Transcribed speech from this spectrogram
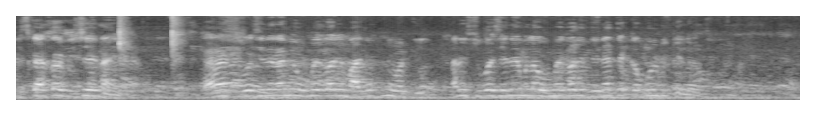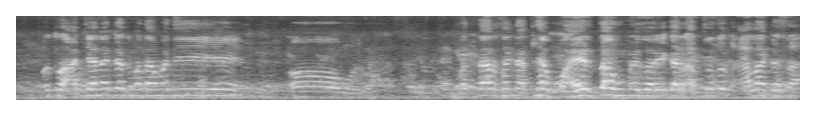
फिसकायचा विषय नाही. कारण शिवसेनेला मी उमेदवारी मागितली होती आणि शिवसेने मला उमेदवारी देण्याचे कबूल बी केले होते. पण तो अचानकच मधामध्ये अं, मतदारसंघातल्या बाहेरचा उमेदवार एका रात्रातच आला कसा?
